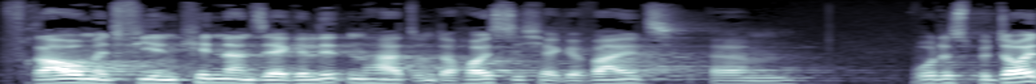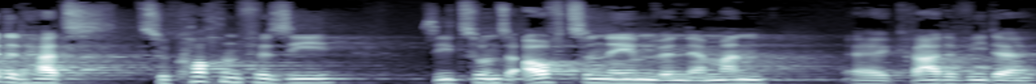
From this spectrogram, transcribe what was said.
Frau mit vielen Kindern sehr gelitten hat unter häuslicher Gewalt, ähm, wo das bedeutet hat, zu kochen für sie, sie zu uns aufzunehmen, wenn der Mann äh, gerade wieder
